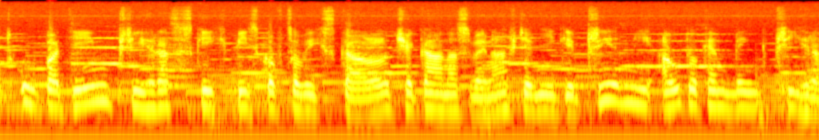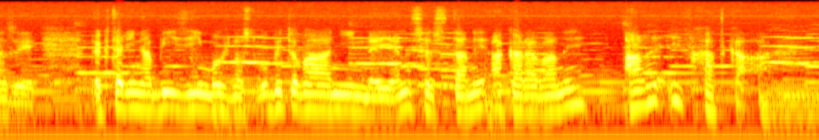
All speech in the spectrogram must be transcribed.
Pod úpatím příhrazských pískovcových skal čeká na své návštěvníky příjemný autokemping Příhrazy, který nabízí možnost ubytování nejen se stany a karavany, ale i v chatkách.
